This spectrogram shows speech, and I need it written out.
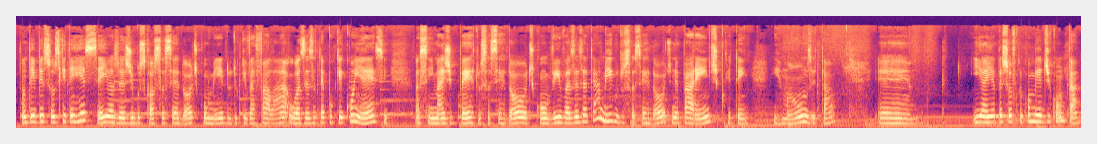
Então tem pessoas que têm receio às vezes de buscar o sacerdote com medo do que vai falar, ou às vezes até porque conhece assim mais de perto o sacerdote, convive, às vezes até amigo do sacerdote, né, parente, porque tem irmãos e tal. É, e aí a pessoa fica com medo de contar,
